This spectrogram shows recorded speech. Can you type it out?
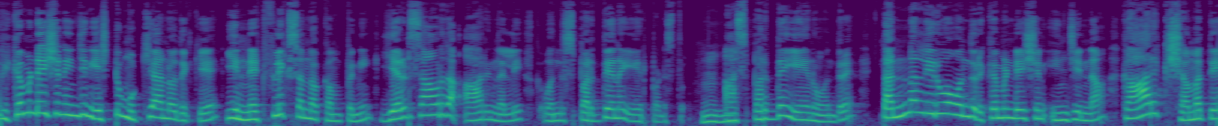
ರಿಕಮೆಂಡೇಶನ್ ಇಂಜಿನ್ ಎಷ್ಟು ಮುಖ್ಯ ಅನ್ನೋದಕ್ಕೆ ಈ ನೆಟ್ಫ್ಲಿಕ್ಸ್ ಅನ್ನೋ ಕಂಪನಿ ಎರಡ್ ಸಾವಿರದ ಆರಿನಲ್ಲಿ ಒಂದು ಸ್ಪರ್ಧೆನ ಏರ್ಪಡಿಸ್ತು. ಆ ಸ್ಪರ್ಧೆ ಏನು ಅಂದ್ರೆ ತನ್ನಲ್ಲಿರುವ ಒಂದು ರಿಕಮೆಂಡೇಶನ್ ಇಂಜಿನ್ನ ಕಾರ್ಯಕ್ಷಮತೆ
